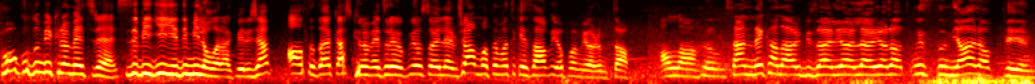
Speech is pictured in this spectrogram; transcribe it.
çok uzun bir kilometre. Size bilgiyi 7 mil olarak vereceğim. Altıda kaç kilometre yapıyor söylerim. Şu an matematik hesabı yapamıyorum tam. Allah'ım sen ne kadar güzel yerler yaratmışsın ya Rabbim.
